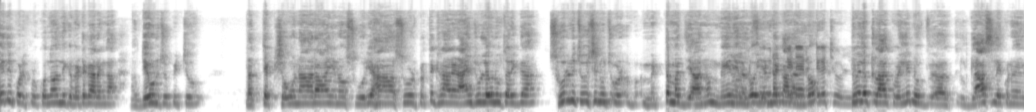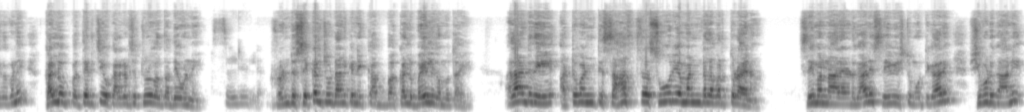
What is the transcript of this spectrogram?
ఏది కూడా ఇప్పుడు కొంతమందికి వెటకారంగా నాకు దేవుడు చూపించు. ప్రత్యక్షో నారాయణ సూర్య సూర్యుడు ప్రత్యక్ష నారాయణ ఆయన చూడలేవు నువ్వు సరిగ్గా. సూర్యుని చూసి నువ్వు చూ మిట్ట మధ్యాహ్నం మే నెలలో ఎండాకాలంలో. ట్వెల్వ్ ఓ క్లాక్ వెళ్ళి నువ్వు గ్లాస్ లేకుండా కళ్ళు తెరిచి ఒక అరగంట సేపు చూడగలుగుతావు దేవుణ్ణి. రెండు సెకండ్లు చూడడానికి నీ కళ్ళు బయలు గమ్ముతాయి అలాంటిది అటువంటి సహస్ర సూర్యమండల వర్తుడు ఆయన. శ్రీమన్నారాయణుడు కానీ శ్రీ విష్ణుమూర్తి కానీ శివుడు కానీ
